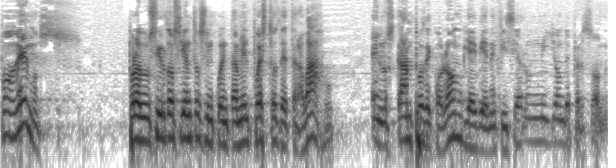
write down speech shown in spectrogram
podemos producir 250 mil puestos de trabajo en los campos de Colombia y beneficiar a un millón de personas.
